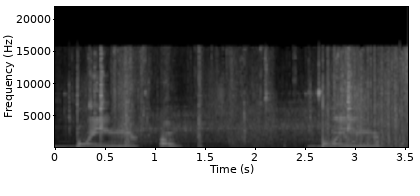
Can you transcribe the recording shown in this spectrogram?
Boing! Oh. Boing!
